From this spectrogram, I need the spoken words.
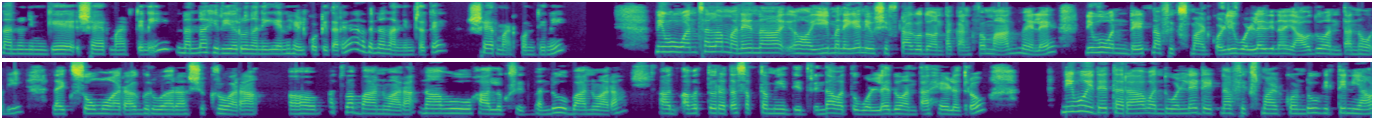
ನಾನು ನಿಮ್ಗೆ ಶೇರ್ ಮಾಡ್ತೀನಿ. ನನ್ನ ಹಿರಿಯರು ನನಗೆ ಏನ್ ಹೇಳ್ಕೊಟ್ಟಿದ್ದಾರೆ ಅದನ್ನ ನಾನು ನಿಮ್ ಜೊತೆ ಶೇರ್ ಮಾಡ್ಕೊಂತೀನಿ. ನೀವು ಒಂದ್ಸಲ ಮನೆನ ಈ ಮನೆಗೆ ನೀವು ಶಿಫ್ಟ್ ಆಗೋದು ಅಂತ ಕನ್ಫರ್ಮ್ ಆದ್ಮೇಲೆ ನೀವು ಒಂದ್ ಡೇಟ್ನ ಫಿಕ್ಸ್ ಮಾಡ್ಕೊಳ್ಳಿ. ಒಳ್ಳೆ ದಿನ ಯಾವುದು ಅಂತ ನೋಡಿ. ಲೈಕ್ ಸೋಮವಾರ, ಗುರುವಾರ, ಶುಕ್ರವಾರ ಅಥವಾ ಭಾನುವಾರ, ನಾವು ಹಾಲುಕ್ಸಿದ್ ಬಂದು ಭಾನುವಾರ ಅವತ್ತು ರಥ ಸಪ್ತಮಿ ಇದ್ದಿದ್ರಿಂದ ಅವತ್ತು ಒಳ್ಳೇದು ಅಂತ ಹೇಳಿದ್ರು. ನೀವು ಇದೇ ತರ ಒಂದು ಒಳ್ಳೆ ಡೇಟ್ನ ಫಿಕ್ಸ್ ಮಾಡ್ಕೊಂಡು ವಿತ್ ಇನ್ ಯಾವ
